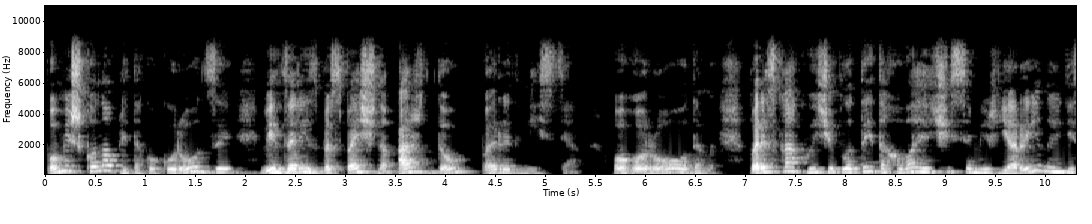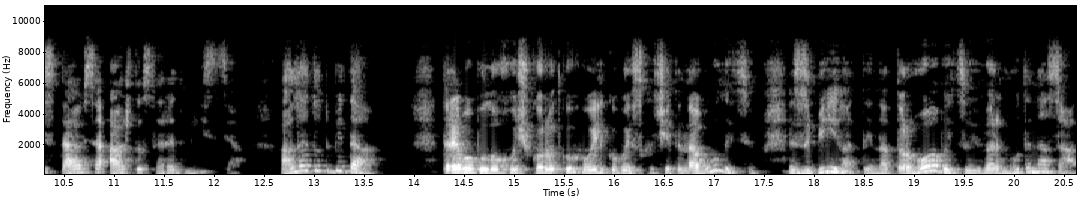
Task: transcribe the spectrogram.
Поміж коноплі та кукурудзи він заліз безпечно аж до передмістя, огородами, перескакуючи плоти та ховаючися між яриною, дістався аж до середмістя. Але тут біда. Треба було хоч коротку хвильку вискочити на вулицю, збігати на торговицю і вернути назад.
